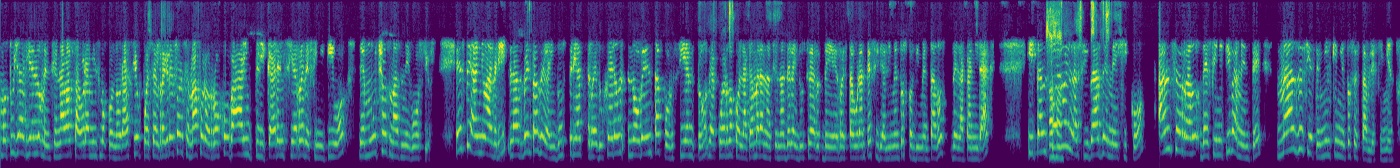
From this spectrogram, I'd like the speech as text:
Como tú ya bien lo mencionabas ahora mismo con Horacio, pues el regreso al semáforo rojo va a implicar el cierre definitivo de muchos más negocios. Este año, Adri, las ventas de la industria se redujeron 90%, de acuerdo con la Cámara Nacional de la Industria de Restaurantes y de Alimentos Condimentados de la CANIRAC. Y tan solo Ajá. en la Ciudad de México han cerrado definitivamente más de 7.500 establecimientos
